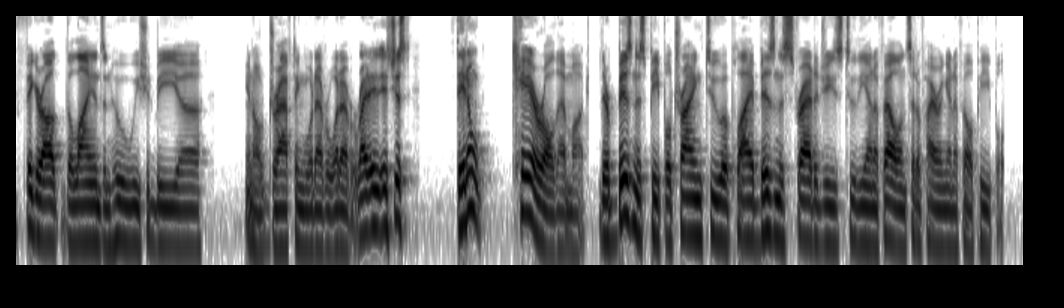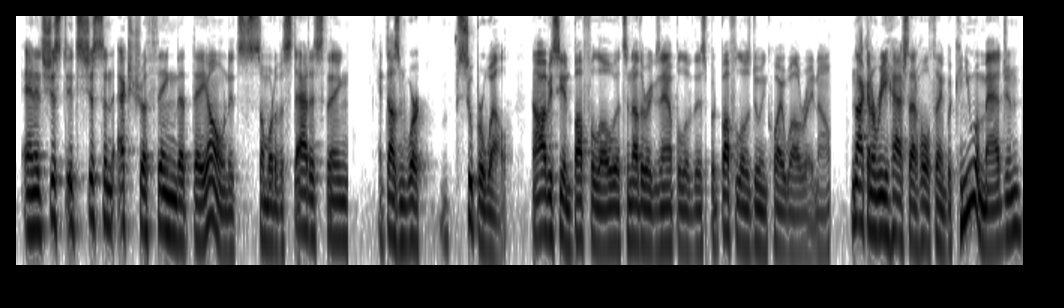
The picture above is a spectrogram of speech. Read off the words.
figure out the Lions and who we should be, uh, you know, drafting, whatever, whatever, right? It, it's just they don't care all that much. They're business people trying to apply business strategies to the NFL instead of hiring NFL people. And it's just it's just an extra thing that they own. It's somewhat of a status thing. It doesn't work super well. Now, obviously, in Buffalo, that's another example of this, but Buffalo is doing quite well right now. I'm not going to rehash that whole thing, but can you imagine?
